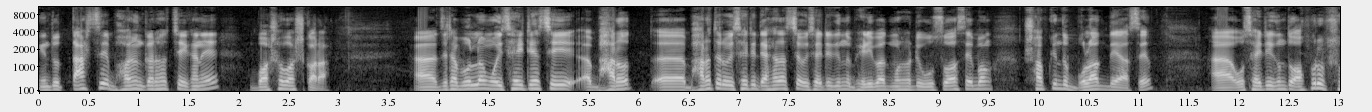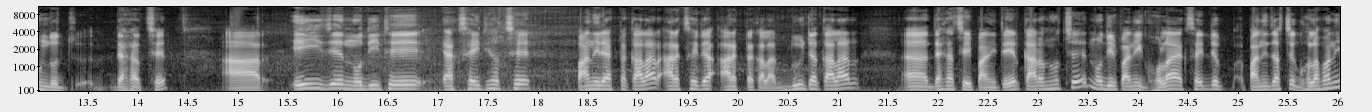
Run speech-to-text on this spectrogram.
কিন্তু তার চেয়ে ভয়ঙ্কর হচ্ছে এখানে বসবাস করা। যেটা বললাম, ওই সাইডে আছে ভারত। ভারতের ওই সাইডে দেখা যাচ্ছে, ওই সাইডে কিন্তু ভেড়িবাদ মোটামুটি উঁচু আছে এবং সব কিন্তু ব্লক দেওয়া আছে। ও সাইডে কিন্তু অপরূপ সুন্দর দেখাচ্ছে। আর এই যে নদীতে এক সাইডে হচ্ছে পানির একটা কালার আরেক সাইডে আরেকটা কালার দুইটা কালার দেখাচ্ছে এই পানিতে। এর কারণ হচ্ছে, নদীর পানি ঘোলা, এক সাইডে পানি যাচ্ছে ঘোলা পানি,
